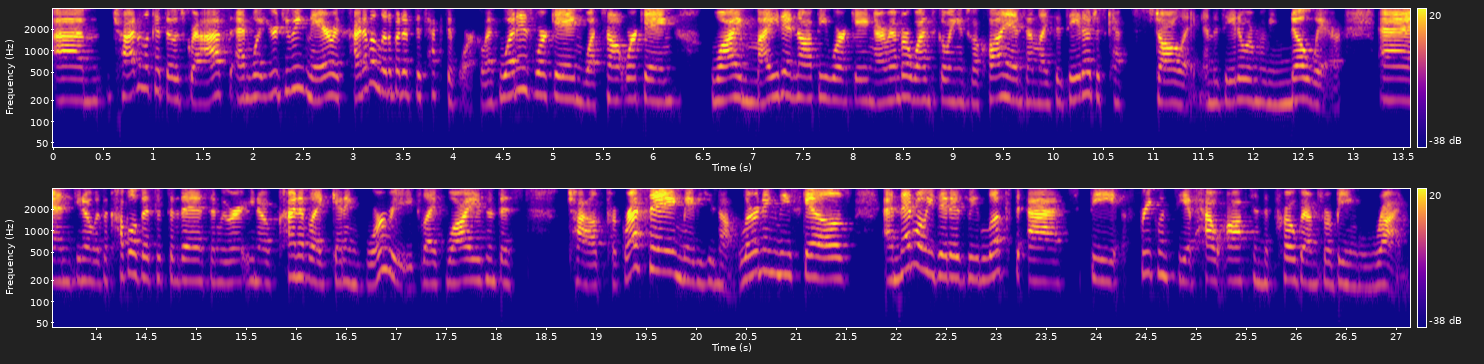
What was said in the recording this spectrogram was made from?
Um, try to look at those graphs. And what you're doing there is kind of a little bit of detective work like what is working, what's not working, why might it not be working? I remember once going into a client and like the data just kept stalling and the data were moving nowhere. And, you know, it was a couple of visits of this and we were, you know, kind of like getting worried like, why isn't this child progressing? Maybe he's not learning these skills. And then what we did is we looked at the frequency of how often the programs were being run,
